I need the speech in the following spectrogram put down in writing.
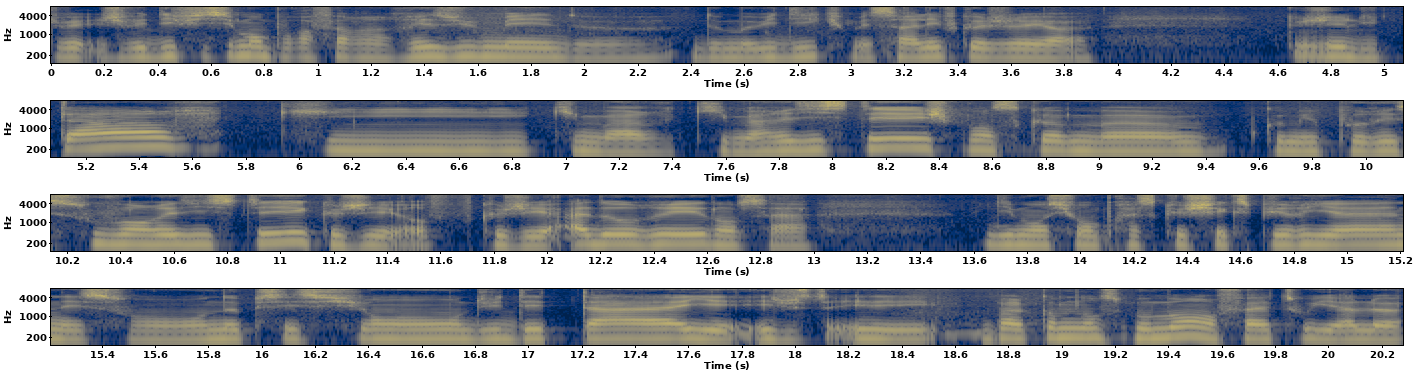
vais, difficilement pouvoir faire un résumé de, de Moby Dick, mais c'est un livre que j'ai euh, lu tard, qui, m'a résisté, je pense, comme il pourrait souvent résister, que j'ai adoré dans sa dimension presque shakespearienne et son obsession du détail, et, et, juste, et bah, comme dans ce moment, en fait, où il y a le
